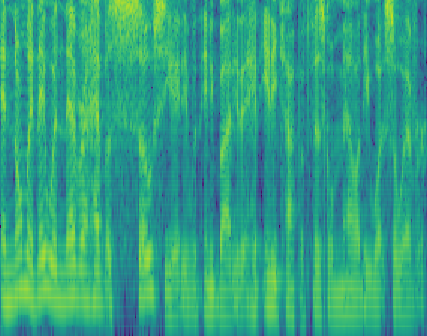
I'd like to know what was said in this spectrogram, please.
And normally they would never have associated with anybody that had any type of physical malady whatsoever.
